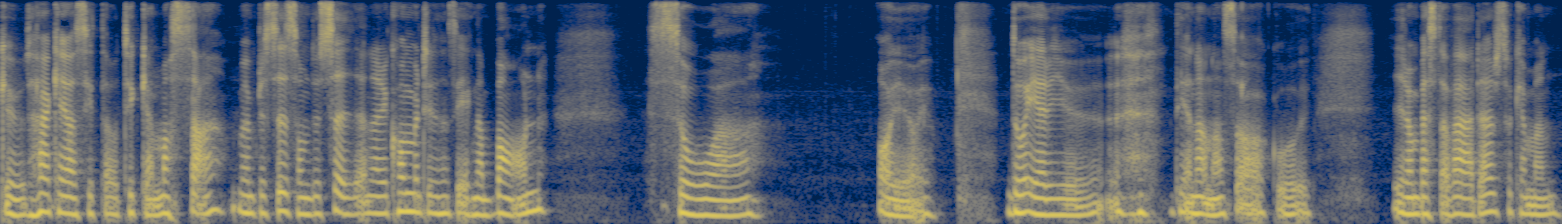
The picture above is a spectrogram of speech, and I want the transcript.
gud, här kan jag sitta och tycka massa. Men precis som du säger, när det kommer till ens egna barn så... Oj, oj. Då är det ju... Det är en annan sak. Och i de bästa världar så kan man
